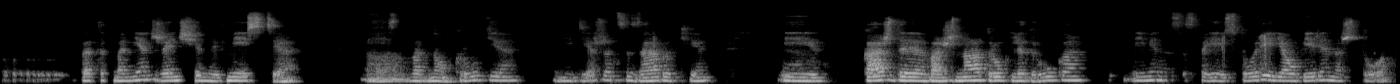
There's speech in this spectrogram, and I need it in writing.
э, в этот момент женщины вместе, вместе. в одном круге, они держатся за руки, да. и каждая важна друг для друга именно со своей историей. Я уверена, что Э,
